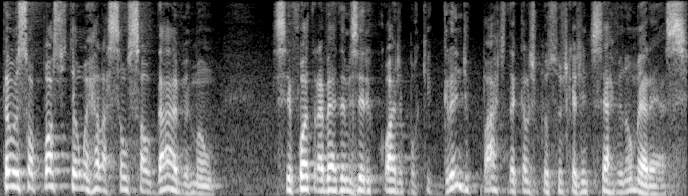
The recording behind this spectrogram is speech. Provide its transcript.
Então eu só posso ter uma relação saudável, irmão, se for através da misericórdia, porque grande parte daquelas pessoas que a gente serve não merece.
